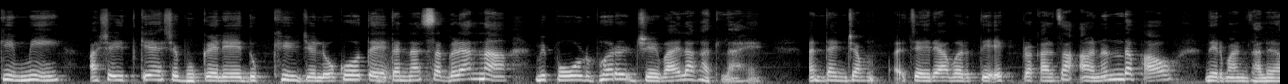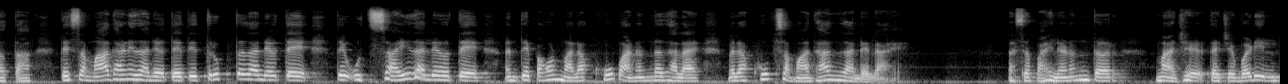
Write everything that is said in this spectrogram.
की मी असे इतके असे भुकेले दुःखी जे लोक होते त्यांना सगळ्यांना मी पोटभर जेवायला घातलं आहे. आणि त्यांच्या चेहऱ्यावरती एक प्रकारचा आनंद भाव निर्माण झालेला होता. ते समाधानी झाले होते ते तृप्त झाले होते ते उत्साही झाले होते. आणि ते पाहून मला खूप आनंद झाला आहे मला खूप समाधान झालेलं आहे. असं पाहिल्यानंतर माझे त्याचे वडील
